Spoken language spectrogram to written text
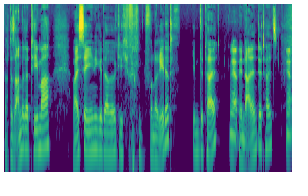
nach das andere Thema. Weiß derjenige da wirklich, von er redet im Detail? Ja. In allen Details? Ja.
